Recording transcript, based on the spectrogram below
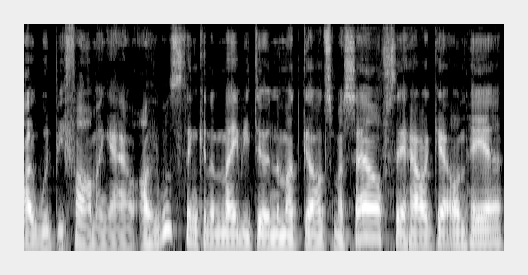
I would be farming out. I was thinking of maybe doing the mud guards myself, see how I get on here.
